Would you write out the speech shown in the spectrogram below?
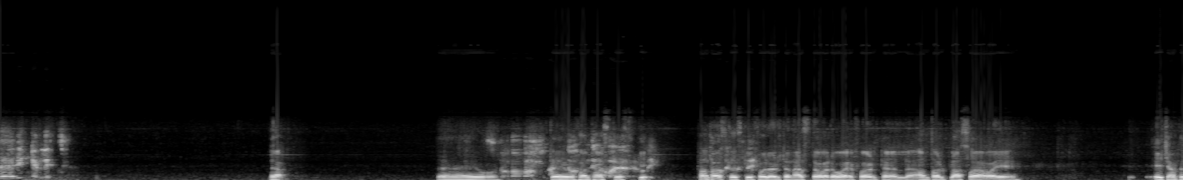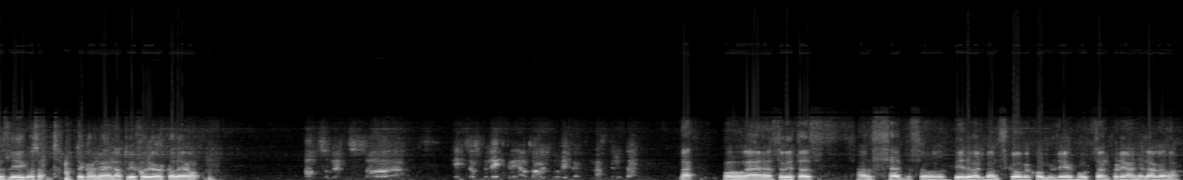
det ringer litt. Ja. Det er jo Det er jo fantastisk. fantastisk i forhold til neste år og i forhold til antall plasser og i, i Champions League og sånt. Det kan jo hende at vi får øka det òg. Absolutt. Så eh, ikke å spille ikke at laget går videre til neste runde. Nei. Og eh, så vidt jeg har sett, så blir det vel ganske overkommelig motstand for de andre lagene òg.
